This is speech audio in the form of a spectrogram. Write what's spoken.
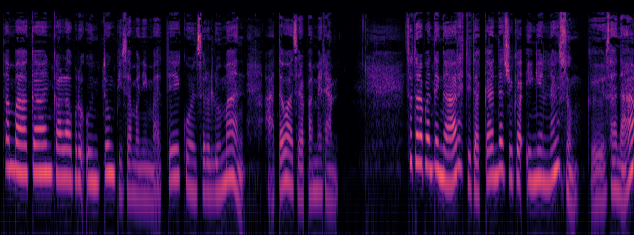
dan bahkan kalau beruntung bisa menikmati konser luman atau acara pameran. Saudara pendengar, tidakkah Anda juga ingin langsung ke sana?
